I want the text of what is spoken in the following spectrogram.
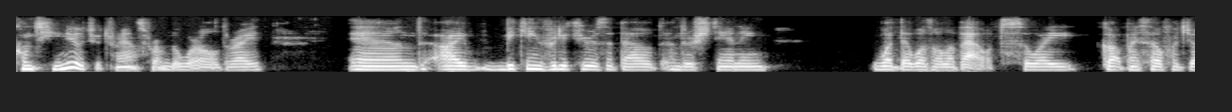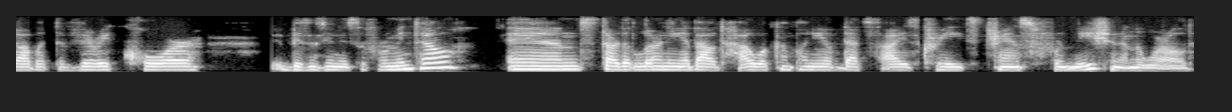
continue to transform the world right and I became really curious about understanding what that was all about. So I got myself a job at the very core business units of Intel and started learning about how a company of that size creates transformation in the world.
